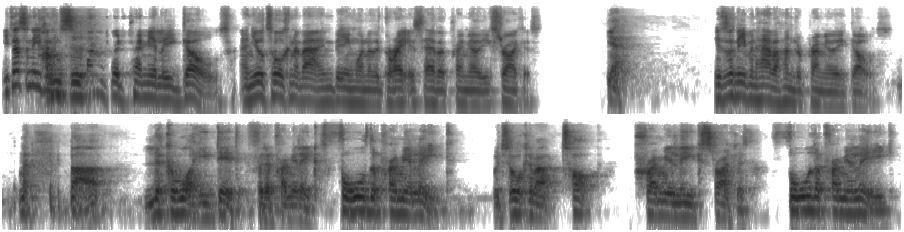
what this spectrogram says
he doesn't even Tons have of- 100 Premier League goals, and you're talking about him being one of the greatest ever Premier League strikers. Yeah, He doesn't even have 100 Premier League goals. no, but look at what he did for the Premier League. For the Premier League, we're talking about top Premier League strikers. For the Premier League,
